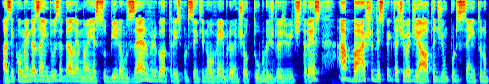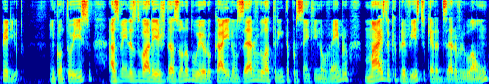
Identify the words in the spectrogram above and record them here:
as encomendas à indústria da Alemanha subiram 0,3% em novembro ante outubro de 2023, abaixo da expectativa de alta de 1% no período. Enquanto isso, as vendas do varejo da zona do euro caíram 0,30% em novembro, mais do que o previsto, que era de 0,1%,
